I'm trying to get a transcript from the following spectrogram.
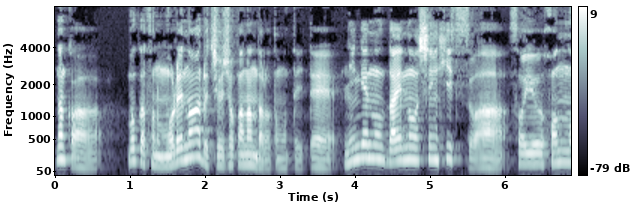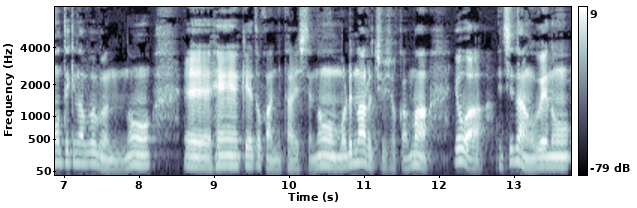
なんか、僕はその漏れのある抽象化なんだろうと思っていて、人間の大脳神秘質は、そういう本能的な部分の、えー、変異系とかに対しての漏れのある抽象化。まあ、要は一段上の、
